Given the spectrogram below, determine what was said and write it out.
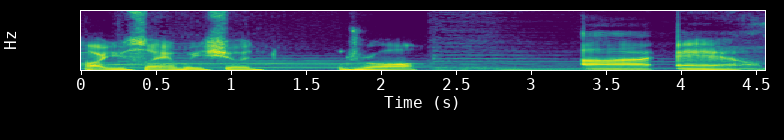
Are you saying we should draw? I am.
